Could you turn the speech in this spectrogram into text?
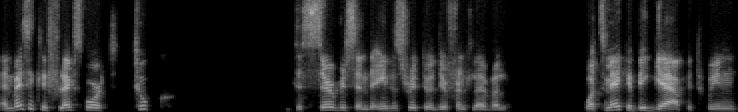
And basically, Flexport took the service and the industry to a different level. What's make a big gap between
